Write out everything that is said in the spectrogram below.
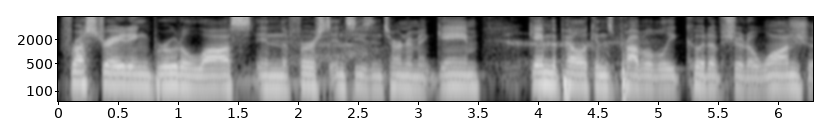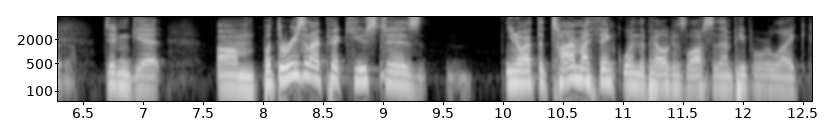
frustrating, brutal loss in the first in-season tournament game. Game the Pelicans probably could have, should have won. Shoulda. Didn't get. Um, but the reason I pick Houston is, you know, at the time I think when the Pelicans lost to them, people were like,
